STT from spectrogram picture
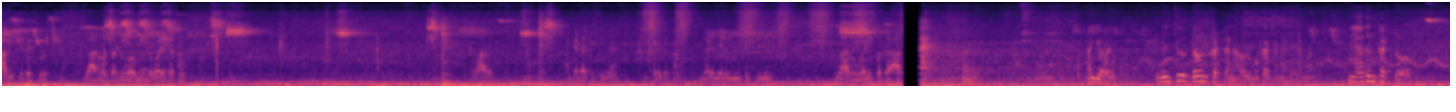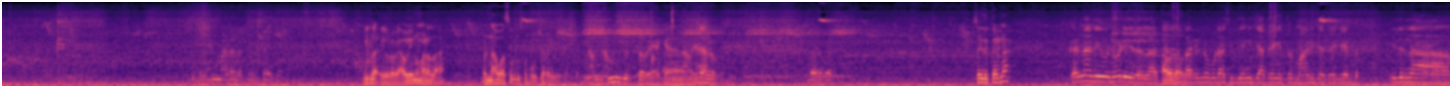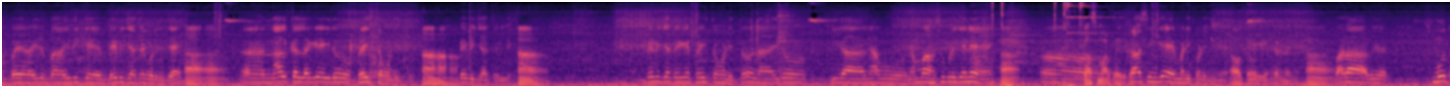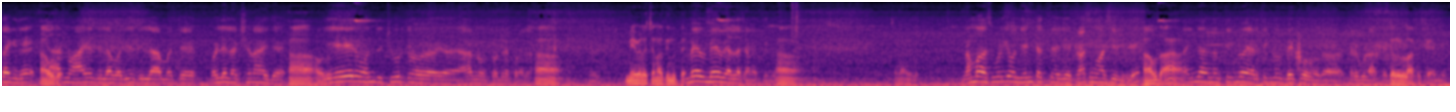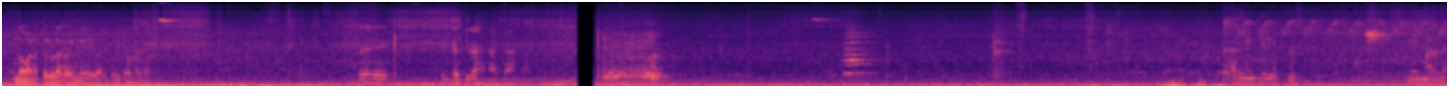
ಜಾಸ್ತಿ ಕಟ್ಬಿಡು. ಯಾರು ದೊಡ್ಡ ಮುಂದೆ ಒಳಗೆ ವಾರು ಅಡ್ಡಾಟ ಕಟ್ತೀವಿ ಈ ಕಡೆ ಕರ್ಕೊಂಡು ಗಾಡಿ ಮೇಲೆ ನೀವು ಕಟ್ತಿದ್ದೀನಿ. ಯಾರು ಒಳಗೆ ಕೊಟ್ಟ ಆರು ಹಂಗೆ ಇದೊಂಚೂರು ಡೌನ್ ಕಟ್ಟೋಣ ಅವ್ರ ಮುಖ ಮಾಡಿ ನೀವು ಅದನ್ನು ಕಟ್ಟು. ಏನು ಮಾಡಲ್ಲ ದುಡ್ತಾ ಇದೆ ಇಲ್ಲ ಇವರು ಯಾವ ಏನು ಮಾಡಲ್ಲ. ಬಟ್ ನಾವು ಹಸುಗಳು ಸ್ವಲ್ಪ ಹುಷಾರಾಗಿದ್ದೀವಿ ನಮ್ಮ ನಮ್ಗೆ ಯಾಕಂದ್ರೆ ನಾವು ಯಾರು ಸೊ ಇದು ಕರ್ಣ? ಕರ್ಣ ನೀವು ನೋಡಿದಿರಲ್ಲ. ಬಾರಿನೂ ಕೂಡ ಸಿದ್ಧಗಂಗೆ ಜಾತ್ರೆಗೆ ಇತ್ತು ಮಾಗಡಿ ಜಾತ್ರೆಗೆ ಇದನ್ನ ಇದು ಬ ಇದಕ್ಕೆ ಬೇಬಿ ಜಾತ್ರೆ ಕೊಡ್ತಿದ್ದೆ. ಹಾಂ ಹಾಂ. ಆ, ನಾಲ್ಕಲ್ಲಾಗೆ ಇದು ಪ್ರೈಸ್ ತಗೊಂಡಿತ್ತು. ಹಾಂ ಹಾಂ ಹಾಂ. ಬೇಬಿ ಜಾತ್ರೆಯಲ್ಲಿ. ಹಾಂ. ಬೇಬಿ ಜಾತ್ರೆಗೆ ಪ್ರೈಸ್ ತಗೊಂಡಿತ್ತು. ನಾ ಇದು ಈಗ ನಾವು ನಮ್ಮ ಹಸುಗಳಿಗೇನೆ ಹಾಂ. ಕ್ರಾಸ್ ಮಾಡ್ತಾ ಇದ್ದೀವಿ ಕ್ರಾಸಿಂಗ್ಗೆ ಮಾಡಿಕೊಂಡಿದ್ದೀವಿ ಈ. ಕಣ್ಣಲ್ಲಿ ಭಾಳ ಸ್ಮೂತ್ ಆಗಿದೆ. ಯಾರನ್ನು ಆಯೋದಿಲ್ಲ ಒದೆಯೋದಿಲ್ಲ ಮತ್ತೆ ಒಳ್ಳೆ ಲಕ್ಷಣ ಇದೆ. ಏನು ಒಂದು ಚೂರು ಯಾರನ್ನು ತೊಂದರೆ ಕೊಡಲ್ಲ. ಮೇವೆಲ್ಲ ಚೆನ್ನಾಗಿ ತಿನ್ನುತ್ತೆ? ಮೇವು ಮೇವು ಎಲ್ಲ ಚೆನ್ನಾಗಿ ತಿನ್ನುತ್ತೆ. ಹಾಂ. ಚೆನ್ನಾಗಿದೆ. ನಮ್ಮ ಸ್ಕೂಲ್ಗೆ ಒಂದು ಎಂಟು ಹತ್ತು ಕ್ರಾಸಿಂಗ್ ಮಾಡಿಸಿದ್ದೀವಿ. ಹೌದಾ? ಇನ್ನು ಇನ್ನೊಂದು ತಿಂಗಳು ಎರಡು ತಿಂಗಳು ಬೇಕು ಕರುಗಳು ಹಾಕಕ್ಕೆ. ಕರುಗಳು ಹಾಕಕ್ಕೆ. ನೋಡೋಣ ಕರುಗಳು ಹಾಕೋ ಹೆಂಗೆ ಹಿಡ್ಕೊಂತೀರಾ? ಅದು ನಿಮ್ಗೆ ಕೇಳಿ ಏನು ಮಾಡಲ್ಲ.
